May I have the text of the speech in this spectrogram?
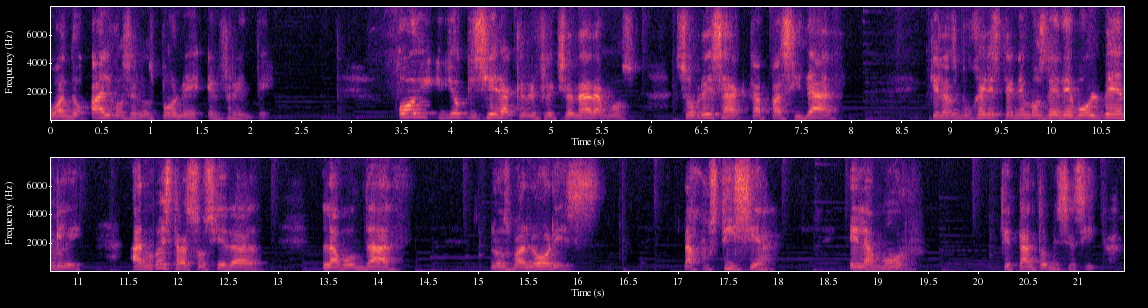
cuando algo se nos pone enfrente. Hoy yo quisiera que reflexionáramos sobre esa capacidad que las mujeres tenemos de devolverle a nuestra sociedad la bondad, los valores, la justicia, el amor que tanto necesita.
